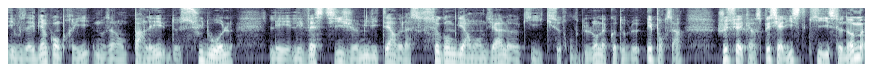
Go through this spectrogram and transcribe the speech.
Et vous avez bien compris, nous allons parler de Sudwall, les, vestiges militaires de la Seconde Guerre mondiale euh, qui, se trouvent le long de la Côte Bleue. Et pour ça, je suis avec un spécialiste qui se nomme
